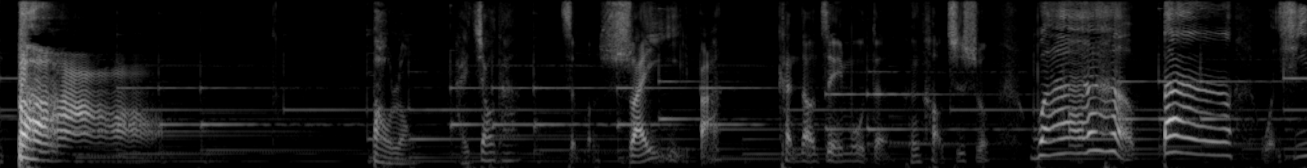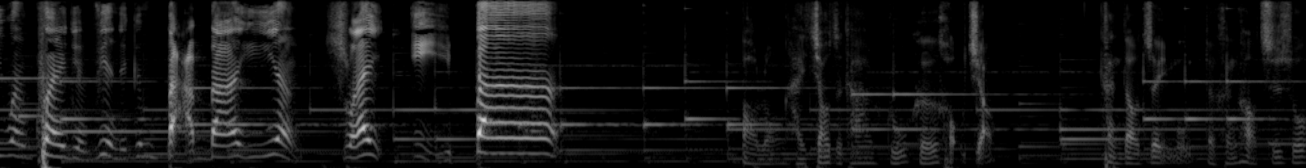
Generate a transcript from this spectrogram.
暴龙还教他怎么甩尾巴。看到这一幕的很好吃，说：“哇，好棒！我希望快点变得跟爸爸一样甩尾巴。”暴龙还教着他如何吼叫。看到这一幕的很好吃，说：“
